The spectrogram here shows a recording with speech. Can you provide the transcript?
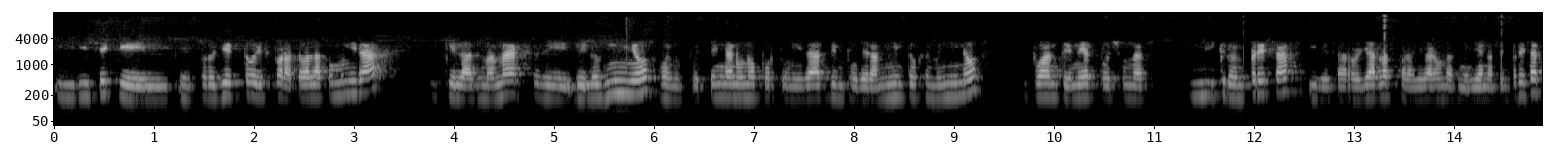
y dice que el, proyecto es para toda la comunidad y que las mamás de, de, los niños, bueno, pues tengan una oportunidad de empoderamiento femenino y puedan tener pues unas microempresas y desarrollarlas para llegar a unas medianas empresas.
